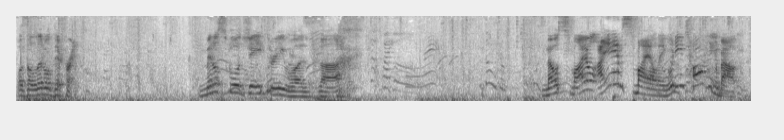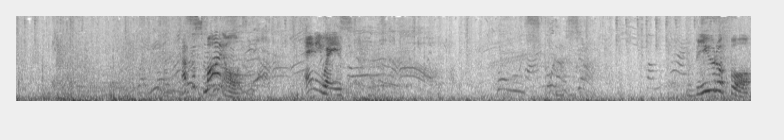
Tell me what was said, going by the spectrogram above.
was a little different. Middle school J3 was, uh... no smile? I am smiling! What are you talking about? That's a smile! Anyways... Beautiful!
